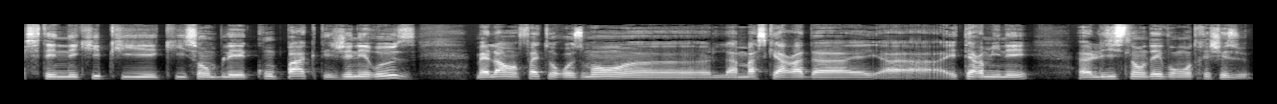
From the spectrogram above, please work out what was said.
C'était une équipe qui, qui semblait compacte et généreuse, mais là, en fait, heureusement, euh, la mascarade a, est terminée. Euh, les Islandais vont rentrer chez eux.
